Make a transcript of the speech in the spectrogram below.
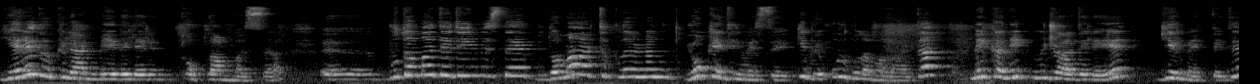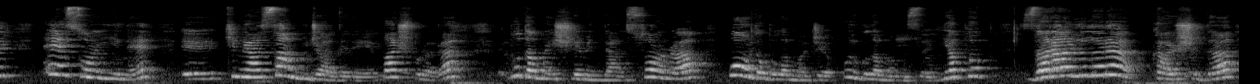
yere dökülen meyvelerin toplanması, e, budama dediğimizde budama artıklarının yok edilmesi gibi uygulamalarda mekanik mücadeleye girmektedir. En son yine e, kimyasal mücadeleye başvurarak budama işleminden sonra bordo bulamacı uygulamamızı yapıp zararlılara karşı da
